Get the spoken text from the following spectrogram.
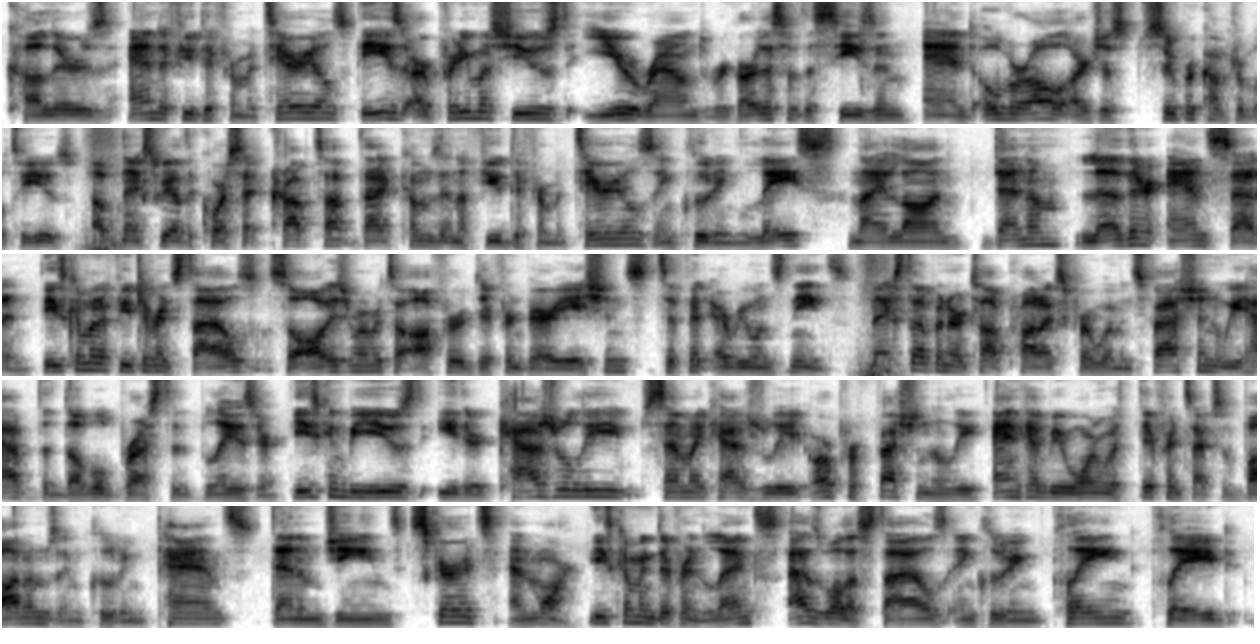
colors, and a few different materials. These are pretty much used year round, regardless of the season, and overall are just super comfortable to use. Up next, we have the corset crop top. That comes in a few different materials, including lace, nylon, denim, leather, and satin. These come in a few different styles, so always remember to offer different variations to fit everyone's needs. Next up in our top products for women's fashion, we have the double-breasted blazer. These can be used either casually, semi-casually, or professionally, and can be worn with different types of bottoms, including pants, denim jeans, skirts, and more. These come in different lengths, as well as styles, including plain, plaid,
